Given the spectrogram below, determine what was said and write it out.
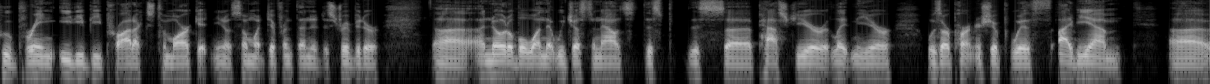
who bring EDB products to market, you know, somewhat different than a distributor. Uh, a notable one that we just announced this this uh, past year, late in the year, was our partnership with IBM. Uh,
